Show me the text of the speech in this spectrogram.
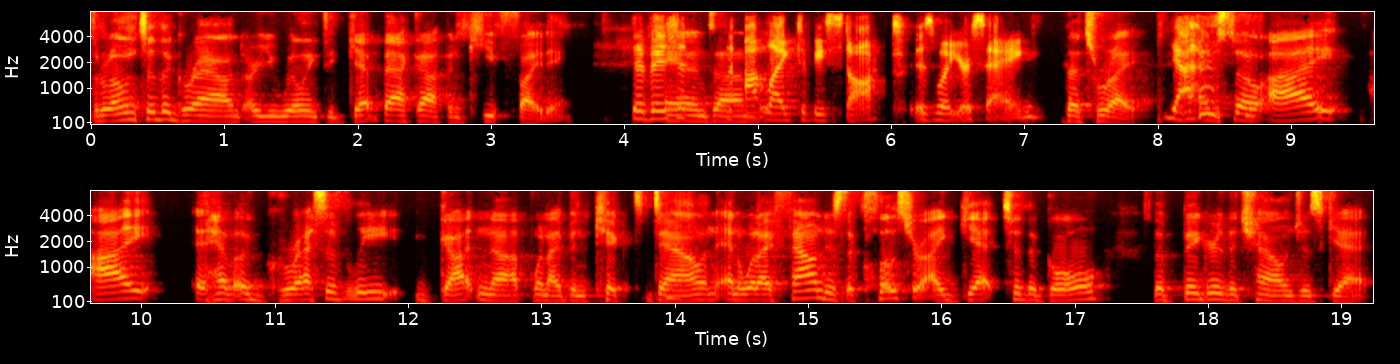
thrown to the ground, are you willing to get back up and keep fighting? The vision And does not um, like to be stalked, is what you're saying. that's right. Yeah. and so I I have aggressively gotten up when I've been kicked down. And what I found is the closer I get to the goal, the bigger the challenges get.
